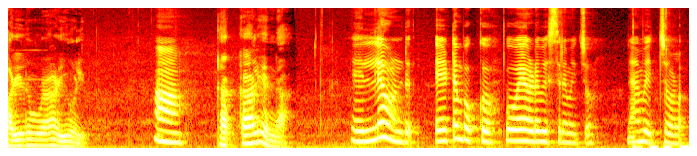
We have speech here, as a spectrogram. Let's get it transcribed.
അതിനും അടിപൊളി. ആ. തക്കാളി എന്താ? എല്ലാം ഉണ്ട്. ഏട്ടൻ പൊക്കോ? പോയി അവിടെ വിശ്രമിച്ചോ. ഞാൻ വെച്ചോളാം.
